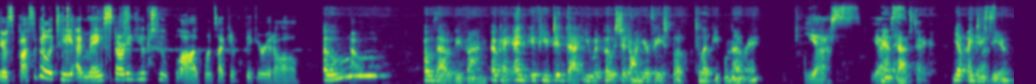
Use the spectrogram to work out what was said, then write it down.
there's a possibility I may start a YouTube blog once I can figure it all. oh. Oh, that would be fun. Okay. And if you did that, you would post it on your Facebook to let people know, right? Yes. Yes. Fantastic. Yep, I do Yes. see you.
